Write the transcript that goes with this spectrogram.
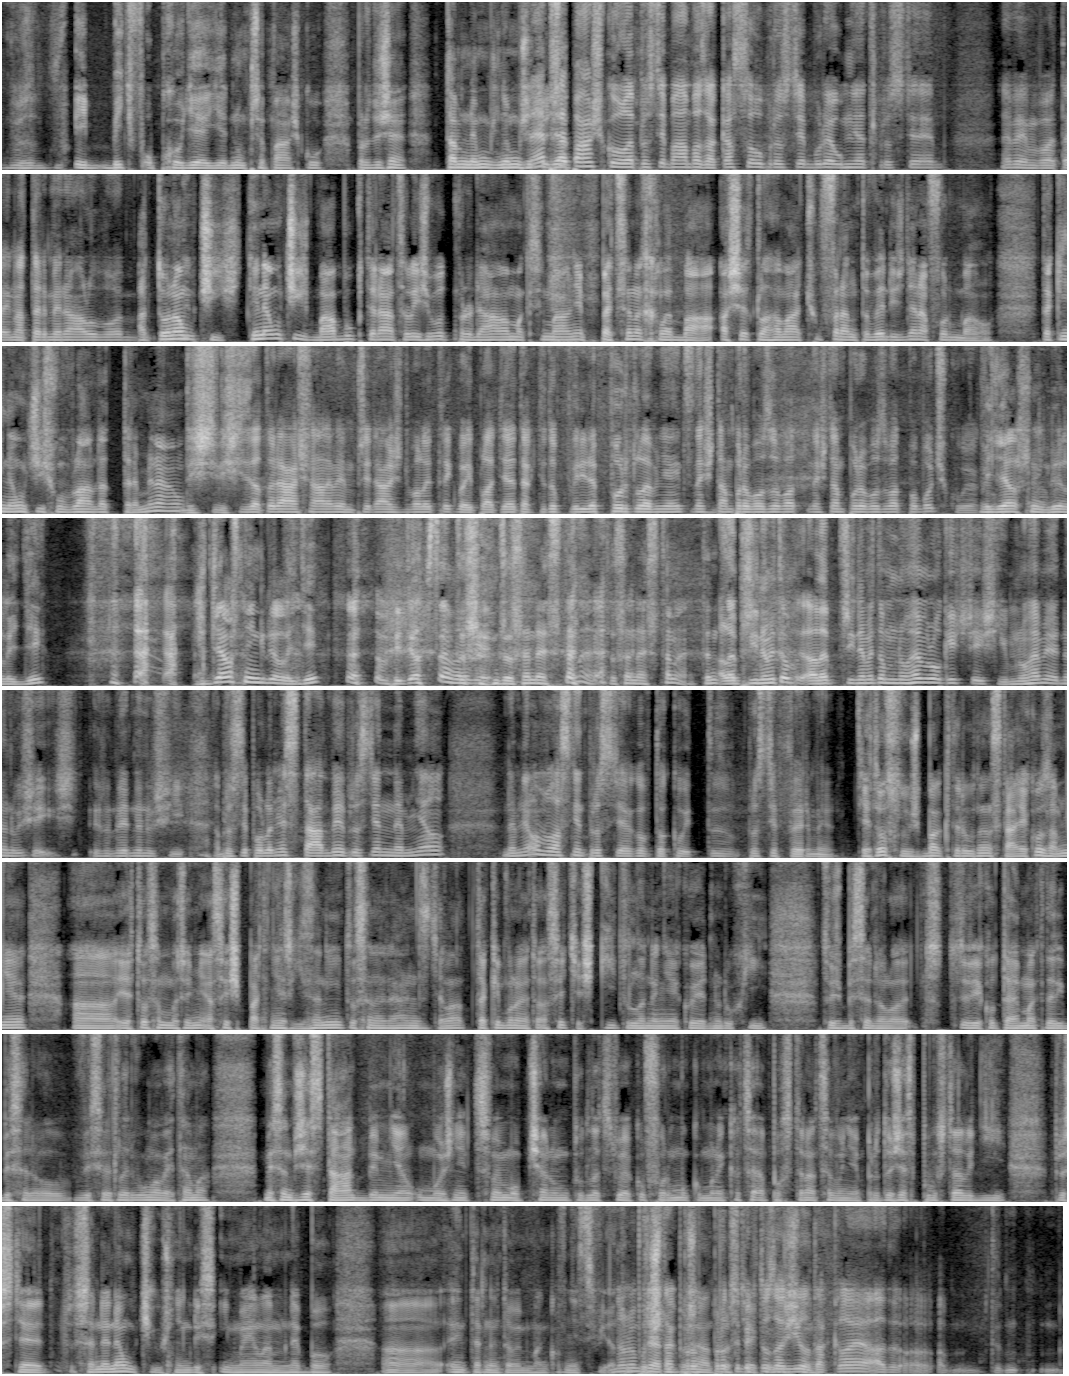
i být v obchodě jednu přepážku, protože tam nemůže, nemůže ne to dělat... přepážku, ale prostě bába za kasou prostě bude umět prostě nevím, vole, tady na terminálu. Vole. A to naučíš. Ty naučíš bábu, která celý život prodává maximálně pecen chleba a šest lahváčů Frantovi, když jde na fotbal. Tak ji naučíš ovládat terminál. Když, když si za to dáš, já nevím, přidáš dva litry k vejplatě, tak ti to vyjde furt levnějc, než tam provozovat, než tam provozovat pobočku. Jako. Viděl jsi někdy lidi? Viděl jsi někdy lidi? Viděl jsem to se, to se nestane, to se nestane. Ten... Ale, přijde mi to, ale přijde mi to mnohem logičtější, mnohem jednodušší, jednodušší. A prostě podle mě stát by prostě neměl, neměl vlastně prostě jako takový, to, prostě firmy. Je to služba, kterou ten stát jako za mě, a je to samozřejmě asi špatně řízený, to se nedá nic dělat, taky ono je to asi těžký, tohle není jako jednoduchý, což by se dalo, jako téma, který by se dalo vysvětlit dvouma větama. Myslím, že stát by měl umožnit svým občanům tuhle jako formu komunikace a postarat se o ně, protože spousta lidí prostě se nenaučí už někdy s e-mailem nebo uh, internetovým bankovnictví. No dobře, tak pro, pro prostě ty bych to jako zažil takhle a, a, a,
